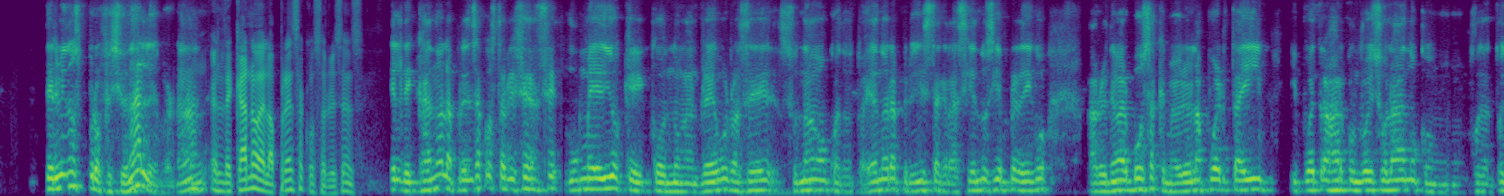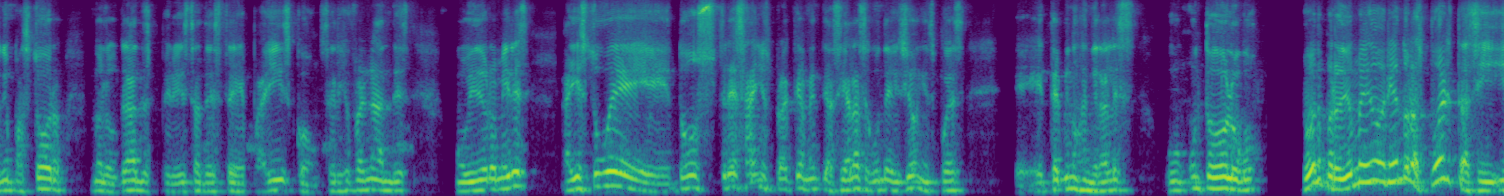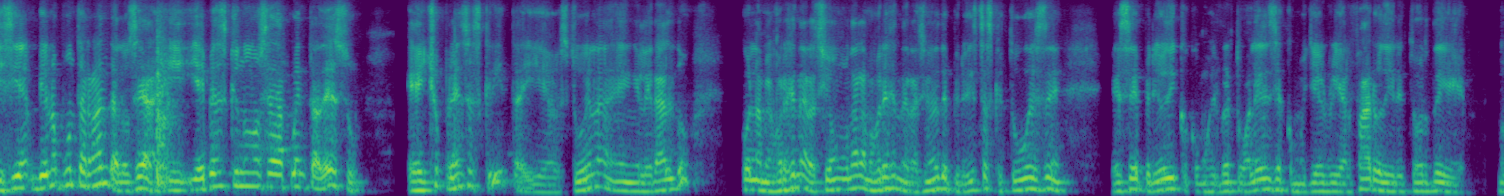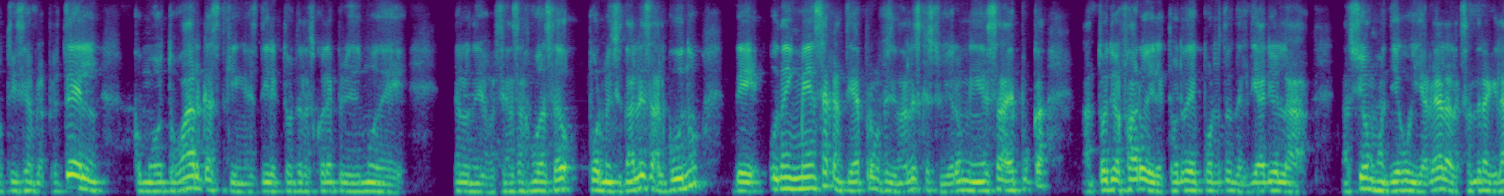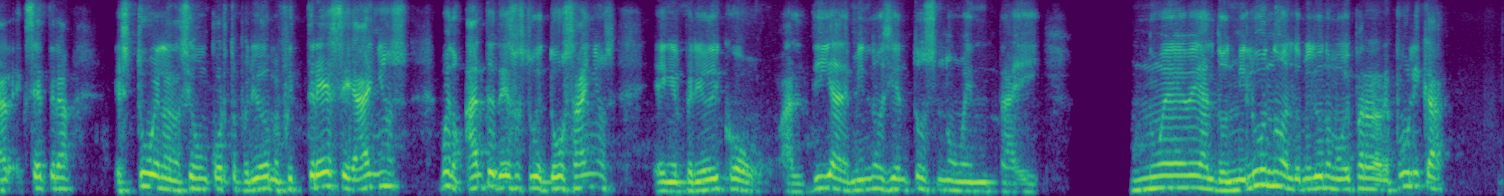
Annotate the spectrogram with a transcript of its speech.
términos profesionales, ¿verdad? El decano de la prensa costarricense. El decano de la prensa costarricense, un medio que con don André Borracé Sunao, cuando todavía no era periodista, graciendo siempre le digo a René Barbosa que me abrió la puerta ahí y puede trabajar con Roy Solano, con José Antonio Pastor, uno de los grandes periodistas de este país, con Sergio Fernández, con Ovidio Ramírez, Ahí estuve dos, tres años prácticamente, hacía la segunda división y después, eh, en términos generales, un, un, todólogo. Bueno, pero Dios me ha ido abriendo las puertas y, y bien apunta Randall, o sea, y, hay veces que uno no se da cuenta de eso. He hecho prensa escrita y estuve en, el Heraldo con la mejor generación, una de las mejores generaciones de periodistas que tuvo ese, ese periódico, como Gilberto Valencia, como Jerry Alfaro, director de Noticias Repretel, como Otto Vargas, quien es director de la Escuela de Periodismo de, de la Universidad de San Juan por mencionarles alguno de una inmensa cantidad de profesionales que estuvieron en esa época, Antonio Alfaro, director de deportes del diario La Nación, Juan Diego Villarreal, Alexandra Aguilar, etcétera, estuve en La Nación un corto periodo, me fui 13 años, bueno, antes de eso estuve dos años en el periódico Al Día de 1999 al 2001, al 2001 me voy para la República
